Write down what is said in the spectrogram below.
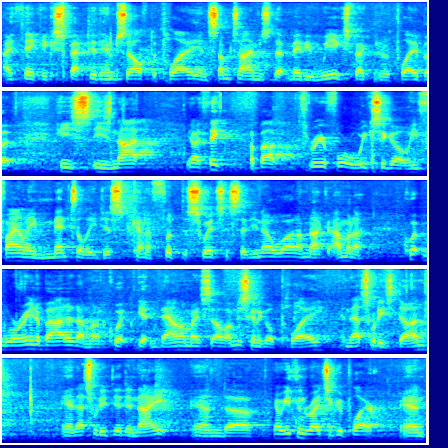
I think, expected himself to play, and sometimes that maybe we expected him to play, but he's he's not. You know, I think about three or four weeks ago, he finally mentally just kind of flipped the switch and said, "You know what? I'm not. I'm going to quit worrying about it. I'm going to quit getting down on myself. I'm just going to go play." And that's what he's done. And that's what he did tonight. And, uh, you know, Ethan Wright's a good player. And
